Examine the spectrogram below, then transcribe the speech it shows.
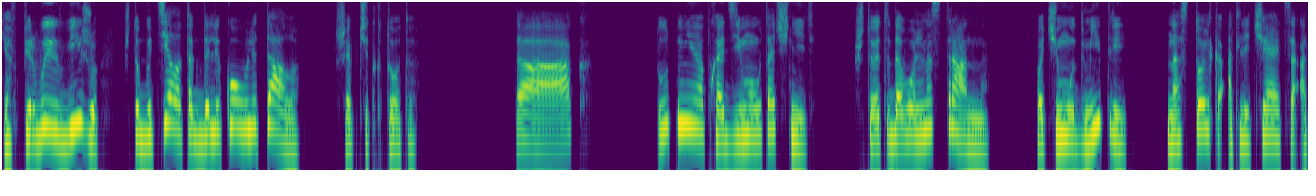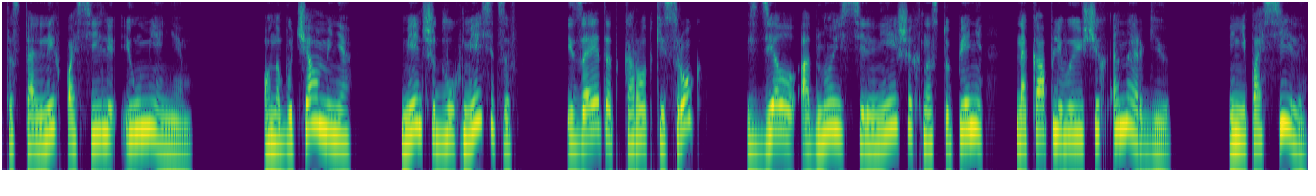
Я впервые вижу, чтобы тело так далеко улетало», — шепчет кто-то. «Так, тут необходимо уточнить, что это довольно странно. Почему Дмитрий настолько отличается от остальных по силе и умениям. Он обучал меня меньше двух месяцев и за этот короткий срок сделал одно из сильнейших на ступени накапливающих энергию. И не по силе,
